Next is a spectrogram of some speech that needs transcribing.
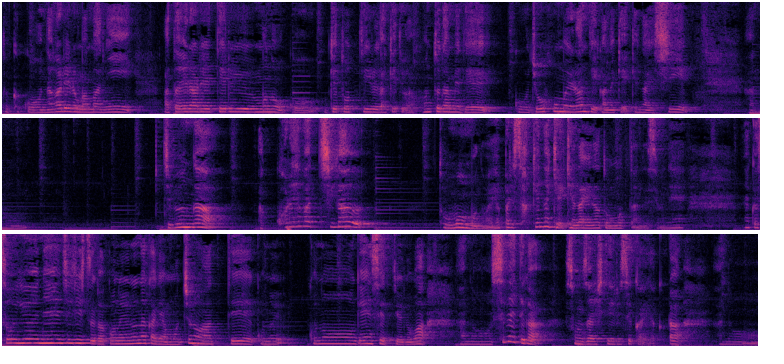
とかこう流れるままに与えられているものをこう受け取っているだけでは本当ダメでこう情報も選んでいかなきゃいけないしあの自分があこれは違うと思うものはやっぱり避けなきゃいけないなと思ったんですよね。なんかそういうね事実がこの世の中にはもちろんあってこのこの現世っていうのはあの全てが存在している世界だからあの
